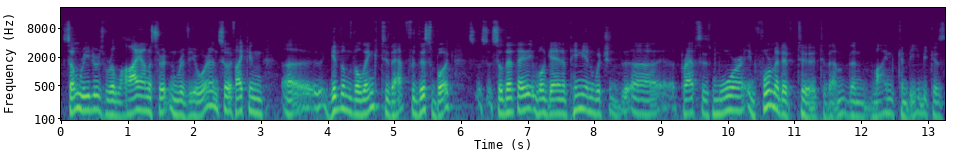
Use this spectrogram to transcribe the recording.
some readers rely on a certain reviewer, and so if I can uh, give them the link to that for this book, so, so that they will get an opinion which uh, perhaps is more informative to, to them than mine can be because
